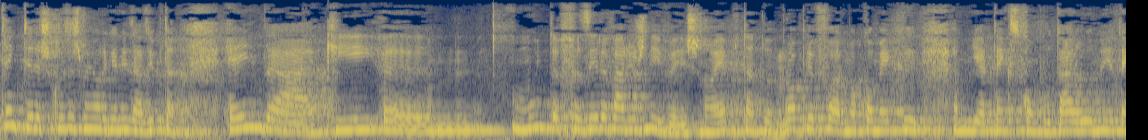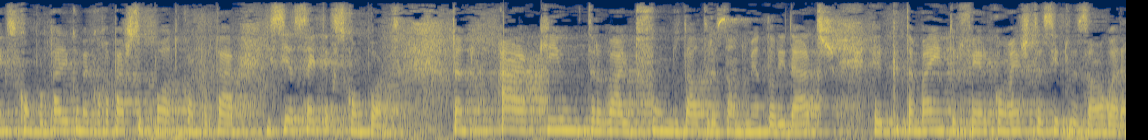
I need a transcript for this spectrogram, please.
tem que ter as coisas bem organizadas. E, portanto, ainda há aqui... Um, muito a fazer a vários níveis, não é? Portanto, a própria forma como é que a mulher tem que se comportar ou a mulher tem que se comportar e como é que o rapaz se pode comportar e se aceita que se comporte. Portanto, há aqui um, trabalho de fundo de alteração de mentalidades eh, que também interfere com esta situação. Agora,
